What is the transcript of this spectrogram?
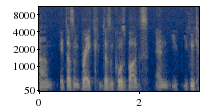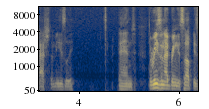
Um, it doesn't break, doesn't cause bugs, and you, you can cache them easily. And the reason I bring this up is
